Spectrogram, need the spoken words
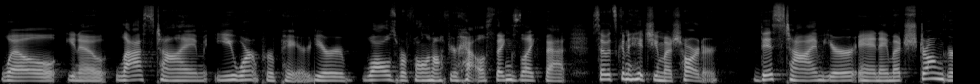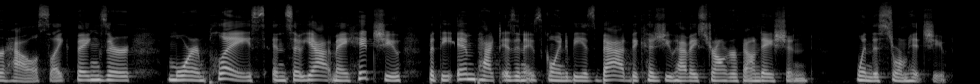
Well, you know, last time you weren't prepared. Your walls were falling off your house, things like that. So it's going to hit you much harder. This time you're in a much stronger house. Like things are more in place. And so yeah, it may hit you, but the impact isn't as going to be as bad because you have a stronger foundation when this storm hits you.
